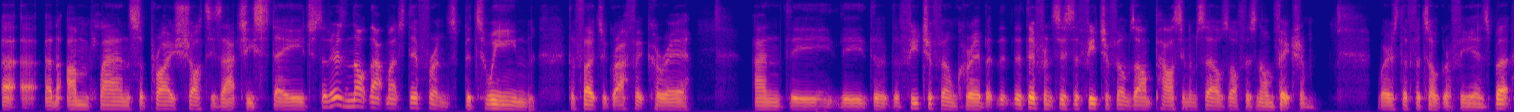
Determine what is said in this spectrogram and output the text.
a, an unplanned surprise shot is actually staged. So, there's not that much difference between the photographic career and the the the, the feature film career. But the, the difference is the feature films aren't passing themselves off as nonfiction whereas the photography is. But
